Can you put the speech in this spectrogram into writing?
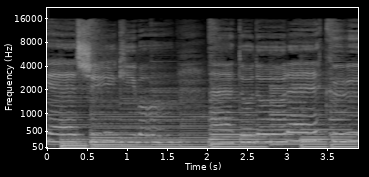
景色をあとどれく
